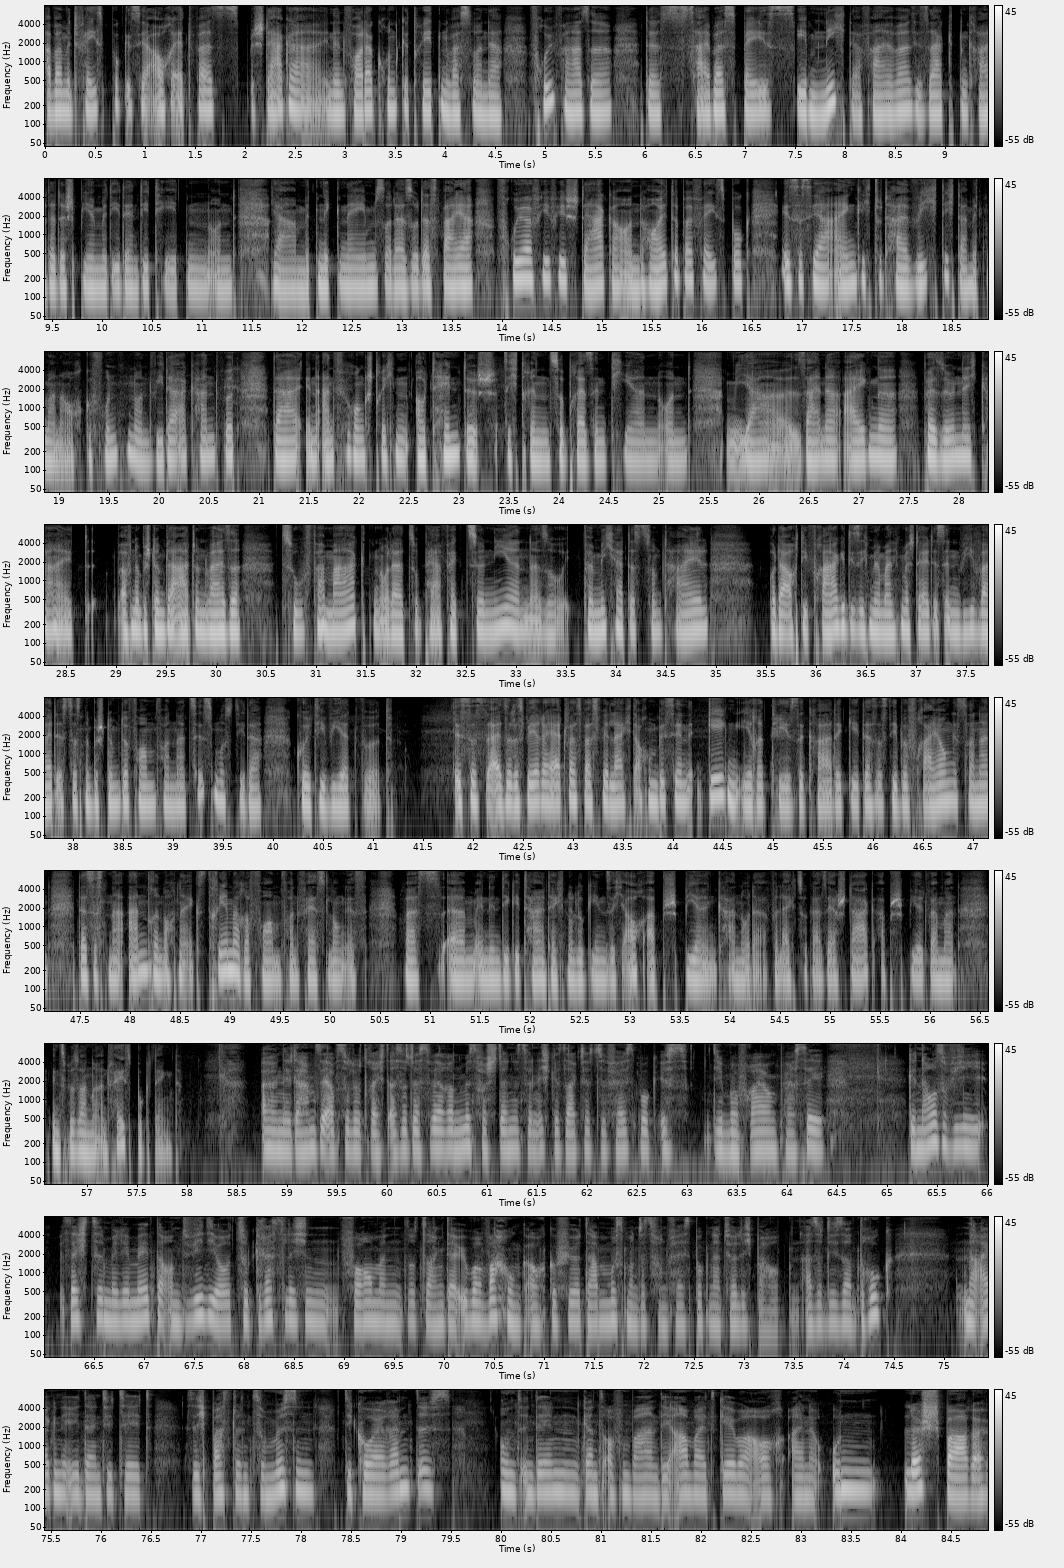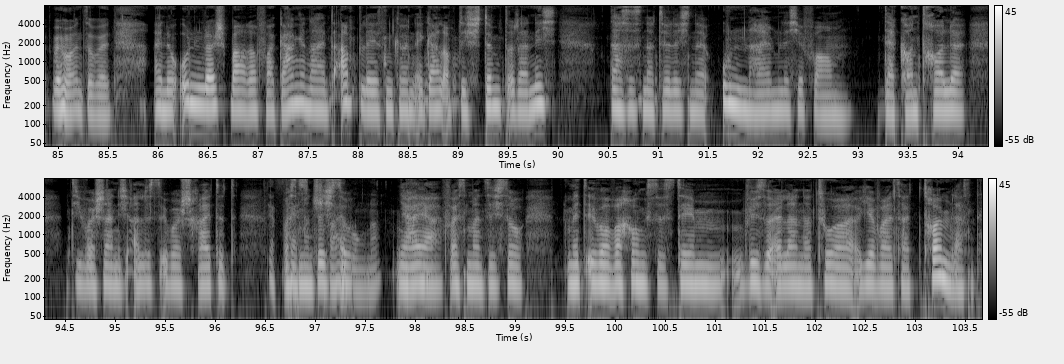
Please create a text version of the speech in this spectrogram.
Aber mit Facebook ist ja auch etwas stärker in den Vordergrund getreten, was so in der Frühphase des Cyberspace eben nicht der Fall war. Sie sagten gerade das Spiel mit Identitäten und ja, mit Nicknames oder so. Das war ja früher viel, viel stärker. Und heute bei Facebook ist es ja eigentlich total wichtig, damit man auch gefunden und wiedererkannt wird, da in Anführungsstrichen authentisch sich drinnen zu präsentieren und ja, seine eigene Persönlichkeit auf eine bestimmte Art und Weise zu vermarkten oder zu perfektionieren. Also für mich hat das zum Teil oder auch die Frage, die sich mir manchmal stellt, ist, inwieweit ist das eine bestimmte Form von Narzissmus, die da kultiviert wird? Ist es, also das wäre ja etwas, was vielleicht auch ein bisschen gegen Ihre These gerade geht, dass es die Befreiung ist, sondern dass es eine andere, noch eine extremere Form von Fesselung ist, was ähm, in den digitalen Technologien sich auch abspielen kann oder vielleicht sogar sehr stark abspielt, wenn man insbesondere an Facebook denkt. Äh, nee, da haben Sie absolut recht. Also das wäre ein Missverständnis, wenn ich gesagt hätte, Facebook ist die Befreiung per se. Genauso wie 16 Millimeter und Video zu grässlichen Formen sozusagen der Überwachung auch geführt haben, muss man das von Facebook natürlich behaupten. Also dieser Druck, eine eigene Identität sich basteln zu müssen, die kohärent ist und in denen ganz offenbar die Arbeitgeber auch eine unlöschbare, wenn man so will, eine unlöschbare Vergangenheit ablesen können, egal ob die stimmt oder nicht. Das ist natürlich eine unheimliche Form der Kontrolle, die wahrscheinlich alles überschreitet, was man sich so, ne? ja, ja, was man sich so mit Überwachungssystemen visueller Natur jeweils hat träumen lassen.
